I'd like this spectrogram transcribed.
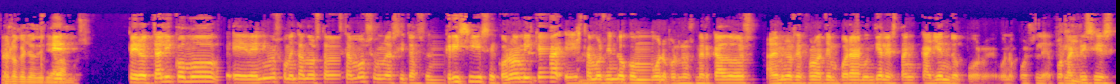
Es lo que yo diría, eh, vamos. Pero tal y como eh, venimos comentando, estamos en una situación de crisis económica, eh, estamos viendo cómo bueno, pues los mercados, al menos de forma temporal mundial, están cayendo por, bueno, pues, por la crisis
